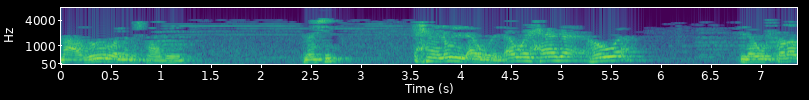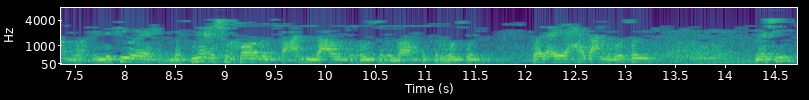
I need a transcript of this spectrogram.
معذور ولا مش معذور؟ ماشي؟ إحنا نقول الأول أول حاجة هو لو افترضنا إن في واحد ما سمعش خالص عن دعوة الرسل وبعثة الرسل ولا أي حاجة عن الرسل ماشي؟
